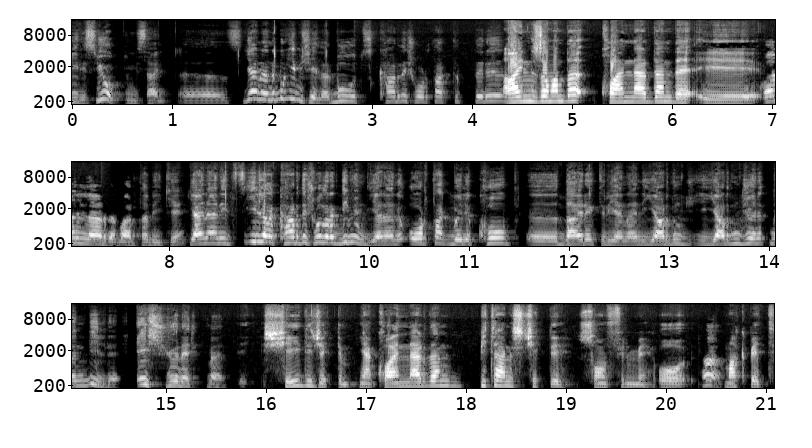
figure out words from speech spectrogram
birisi yoktu misal. Ee, yani hani bu gibi şeyler. Bu kardeş ortaklıkları. Aynı zamanda Coen'lerden de e... Coen'ler de var tabii ki. Yani hani illa kardeş olarak değil mi? Yani hani ortak böyle co e, director yani hani yardımcı yardımcı yönetmen değil de eş yönetmen. Şey diyecektim. Yani Coen'lerden bir tanesi çekti son filmi. O ha. Macbeth.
